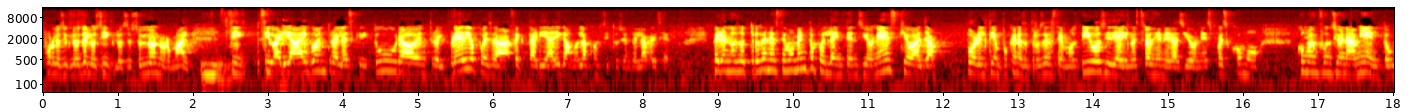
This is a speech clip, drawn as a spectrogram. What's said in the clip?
por los siglos de los siglos, eso es lo normal. si, si varía algo dentro de la escritura o dentro del predio, pues afectaría, digamos, la constitución de la reserva. Pero nosotros en este momento, pues la intención es que vaya por el tiempo que nosotros estemos vivos y de ahí nuestras generaciones, pues como como en funcionamiento.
